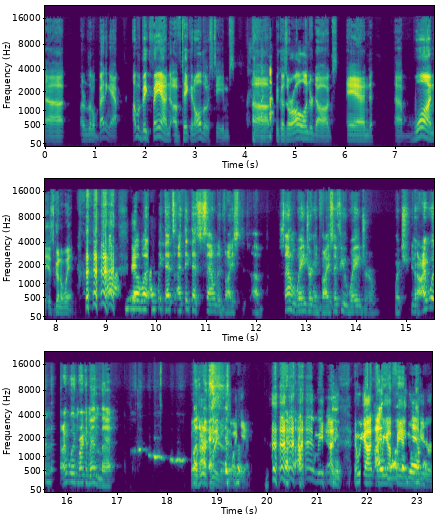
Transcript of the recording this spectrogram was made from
uh, our little betting app. I'm a big fan of taking all those teams uh, because they're all underdogs, and uh, one is going to win. You know what? I think that's I think that's sound advice, uh, sound wagering advice. If you wager, which you know, I wouldn't I wouldn't recommend that. Well, But I- legal, so I can't. and we got and we got and we got FanDuel here,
